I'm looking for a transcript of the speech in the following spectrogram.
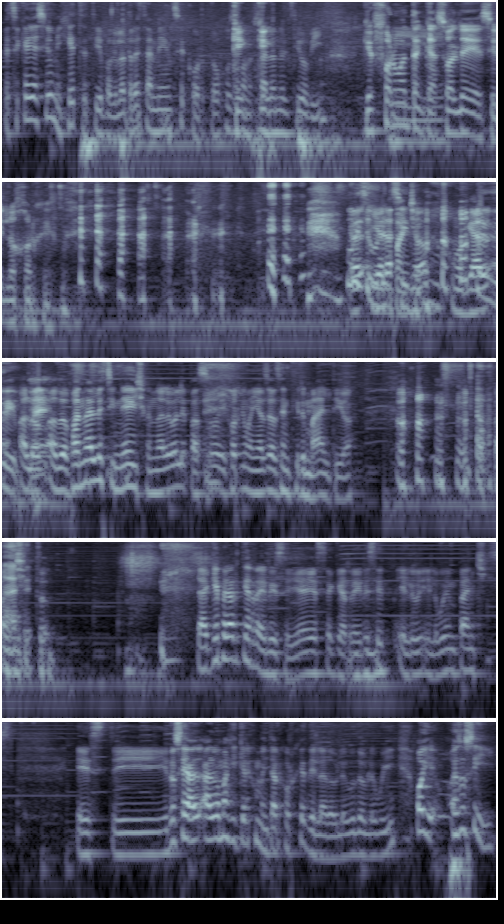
Pensé que haya sido mi jefe, tío, porque la otra vez también se cortó justo cuando estaba hablando el tío B. Qué forma tan casual de decirlo, Jorge. Uy, y ahora sí, ¿no? Como que a, a, lo, Final Destination algo le pasó y Jorge mañana se va a sentir mal, tío. Panchito. hay que esperar que regrese, ya, sé que regrese el, el, buen Panchis. Este, no sé, algo más que quieras comentar, Jorge, de la WWE. Oye, eso sí,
